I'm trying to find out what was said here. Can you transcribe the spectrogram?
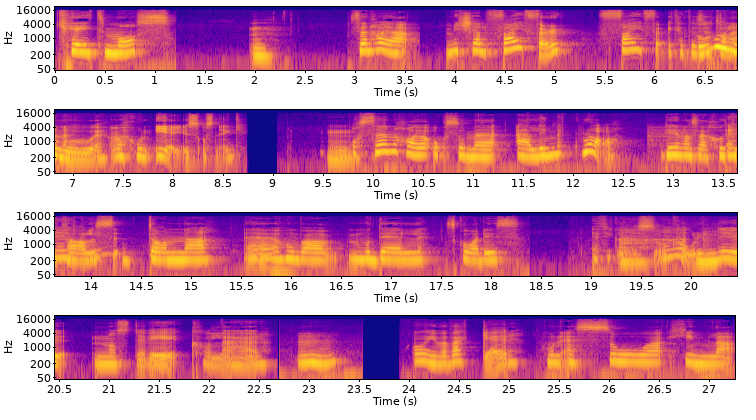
Kate Moss. Mm. Sen har jag Michelle Pfeiffer. Pfeiffer, jag kan inte ens uttala henne. Ooh. Men hon är ju så snygg. Mm. Och sen har jag också med Ally McGraw. Det är någon sån här 70-tals Donna. Eh, hon var modell, skådis. Jag tycker hon är så Aha, cool. Nu måste vi kolla här. Mm. Oj, vad vacker. Hon är så himla...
